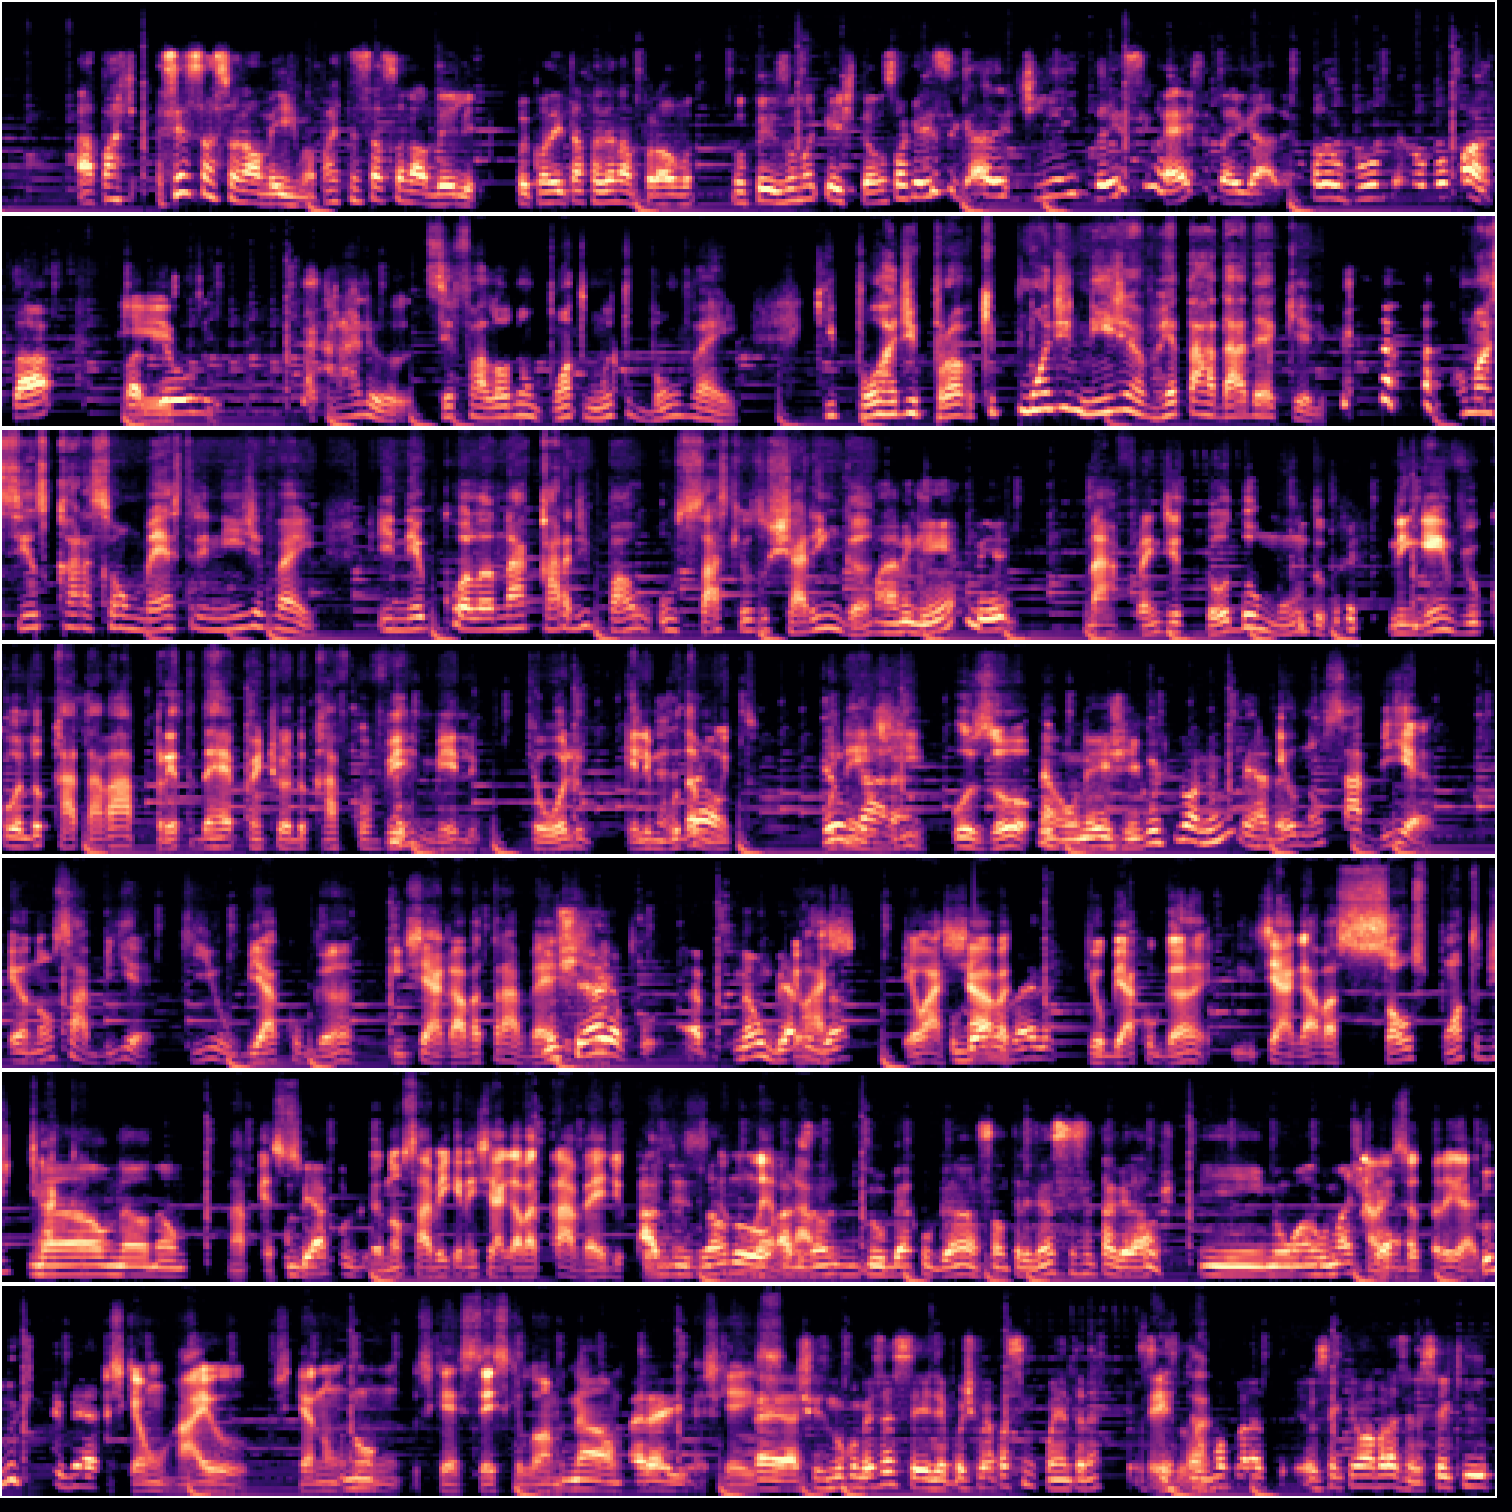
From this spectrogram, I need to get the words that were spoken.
A parte sensacional mesmo, a parte sensacional dele foi quando ele tá fazendo a prova, não fez uma questão, só que ele se garantia e dane-se o resto, tá ligado? Ele falou, eu vou, eu vou passar. pra ter o- Caralho, você falou num ponto muito bom, velho. Que porra de prova, que monte de ninja retardado é aquele? Como assim os caras são mestre ninja, velho? E nego colando na cara de pau. O Sasuke usa o Sharingan Mas ninguém ia ver. na frente de todo mundo. Ninguém viu que o olho do cara tava preto, de repente o olho do cara ficou vermelho. Que o olho, ele muda Não, muito. O o cara? Neji usou. Não, o Neji continua a mesma merda. Eu não sabia. Eu não sabia que o Byakugan enxergava através Enxerga, pô. É, não, o Byakugan. ach- Eu O achava ele... que o Byakugan enxergava só os pontos de chakra Não, não, não. na O pessoa. Byakugan, Eu não sabia que ele enxergava através de a coisas. visão, eu não do, a visão do Byakugan são 360 graus e num ângulo mais Não, perto. isso eu tô ligado. Tudo que tiver. Acho que é um raio. Acho que é num. Não. num- acho que é 6 km. Não, peraí. Acho que é isso. É, acho que no começo é 6, depois que vai pra 50, né? Eu Sei lá. parada- eu sei que tem uma assim. Eu sei que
